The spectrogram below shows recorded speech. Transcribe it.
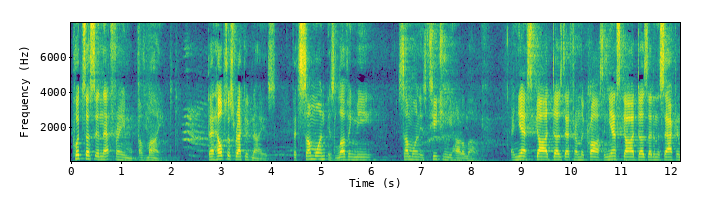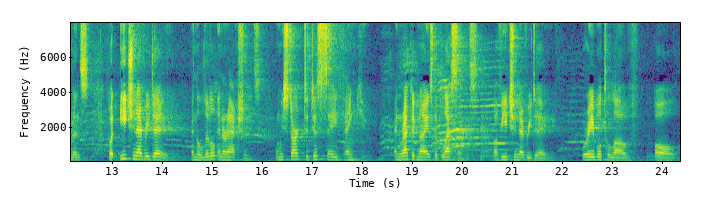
puts us in that frame of mind that helps us recognize that someone is loving me, someone is teaching me how to love. And yes, God does that from the cross, and yes, God does that in the sacraments, but each and every day, in the little interactions, when we start to just say thank you and recognize the blessings of each and every day, we're able to love all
